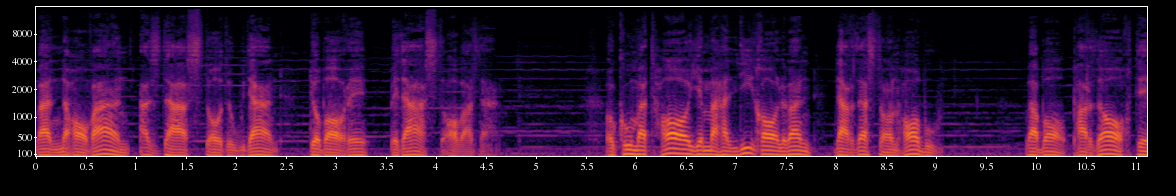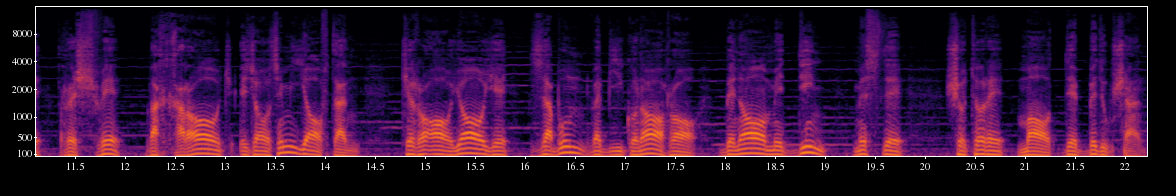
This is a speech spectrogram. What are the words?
و نهاوند از دست داده بودند دوباره به دست آوردند. حکومتهای محلی غالبا در دست آنها بود. و با پرداخت رشوه و خراج اجازه می یافتند که رعایای زبون و بیگناه را به نام دین مثل شطور ماده بدوشند.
